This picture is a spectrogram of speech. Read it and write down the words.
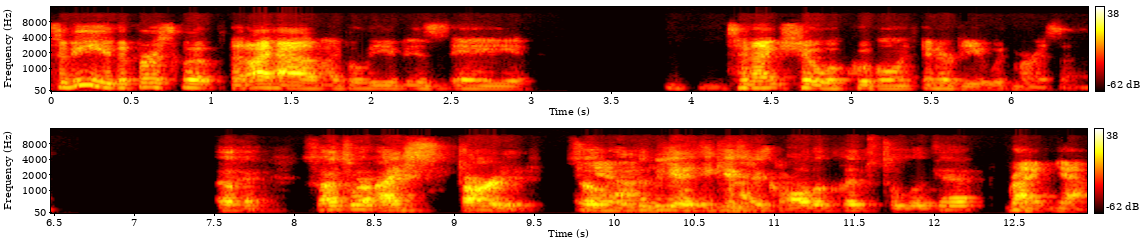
to me, the first clip that I have, I believe, is a Tonight Show equivalent interview with Marissa. Okay. So that's where I started. So Yeah, in the beginning, it gives you all the clips to look at. Right? Yeah.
